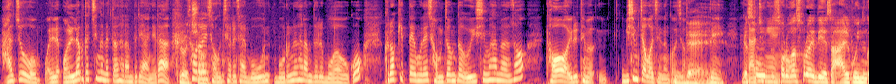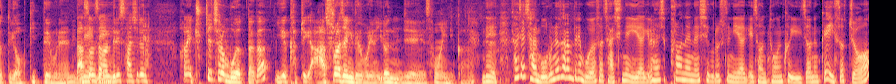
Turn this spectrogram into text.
아주 원래, 원래 부터 친근했던 사람들이 아니라 그렇죠. 서로의 정체를 잘 모, 모르는 사람들을 모아오고 그렇기 때문에 점점 더 의심하면서 더 이를테면 미심쩍어지는 거죠. 네. 그러니까 나중에 서, 로가 서로에 대해서 알고 있는 것들이 없기 때문에 낯선 네, 사람들이 사실은 하나의 축제처럼 모였다가 이게 갑자기 아수라장이 되어버리는 이런 이제 상황이니까. 네, 사실 잘 모르는 사람들이 모여서 자신의 이야기를 한씩 풀어내는 식으로 쓴 이야기의 전통은 그 이전은 꽤 있었죠.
